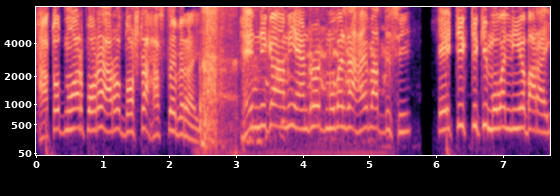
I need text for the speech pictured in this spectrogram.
হাতত নেওয়ার পরে আরও দশটা হাসতে বেড়াই। নিগা আমি অ্যান্ড্রয়েড মোবাইল রাহাই বাদ দিছি। এই টিকটিকি মোবাইল নিয়ে বাড়াই।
